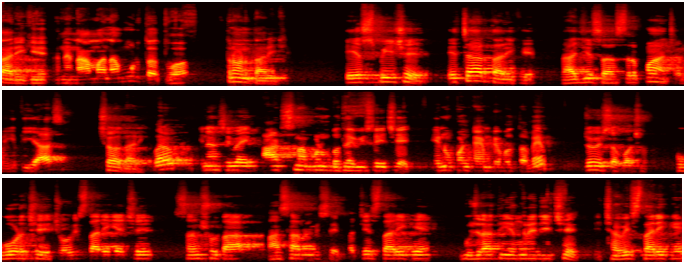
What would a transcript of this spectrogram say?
તારીખે અને નામાના મૂળ તત્વ ત્રણ તારીખે. એસપી છે એ ચાર તારીખે, રાજ્યશાસ્ત્ર પાંચ અને ઇતિહાસ છ તારીખ, બરાબર? એના સિવાય આર્ટ્સના પણ બધા વિષય છે, એનું પણ ટાઈમ ટેબલ તમે જોઈ શકો છો. ભૂગોળ છે, ચોવીસ તારીખે છે, સંસ્કૃત, ભાષાનો વિષય પચીસ તારીખે, ગુજરાતી, અંગ્રેજી છે એ છવ્વીસ તારીખે,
